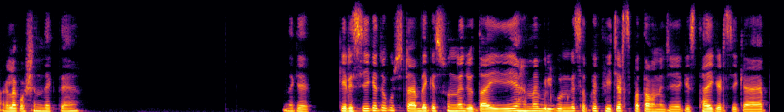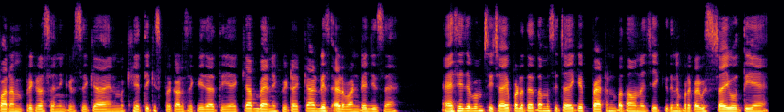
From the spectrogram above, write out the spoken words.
अगला क्वेश्चन देखते हैं। देखिए, कृषि के जो कुछ टाइप देखिए शून्य जुताई, ये हमें बिल्कुल उनके सबके फीचर्स पता होने चाहिए कि स्थायी कृषि क्या है, पारंपरिक रासायनिक कृषि क्या है, इनमें खेती किस प्रकार से की जाती है, क्या बेनिफिट है, क्या डिसएडवांटेजेस है। ऐसे जब हम सिंचाई पढ़ते हैं तो हमें सिंचाई के पैटर्न पता होने चाहिए, कितने प्रकार की सिंचाई होती है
